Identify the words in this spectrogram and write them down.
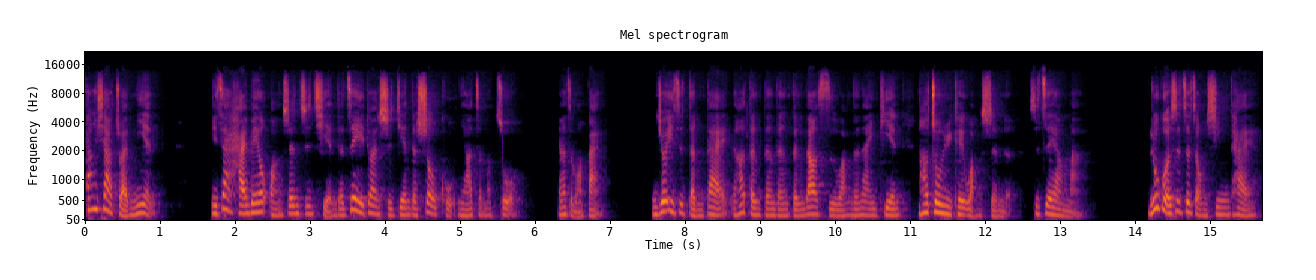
当下转念，你在还没有往生之前的这一段时间的受苦，你要怎么做？你要怎么办？你就一直等待，然后等等等等到死亡的那一天，然后终于可以往生了，是这样吗？如果是这种心态，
